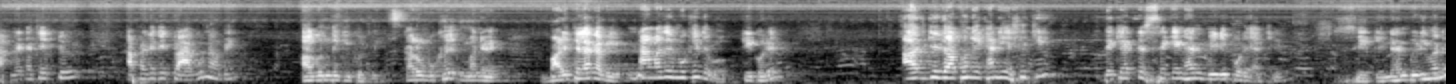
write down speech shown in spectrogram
আপনার কাছে একটু আপনার কাছে একটু আগুন হবে। আগুন দিয়ে কি করবি? কারও মুখে মানে বাড়িতে লাগাবি? না আমাদের মুখে দেবো। কি করে? আজকে যখন এখানে এসেছি দেখি একটা সেকেন্ড হ্যান্ড বিড়ি পড়ে আছে। সেকেন্ড হ্যান্ড বিড়ি মানে?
